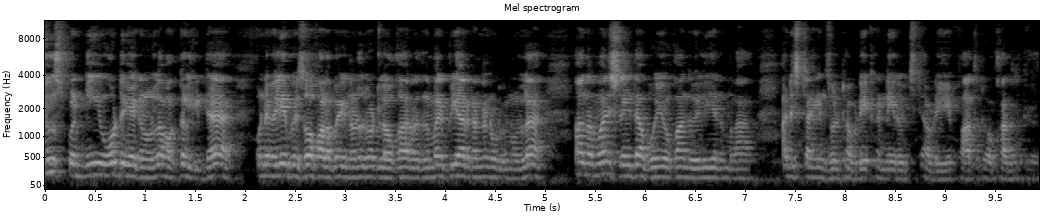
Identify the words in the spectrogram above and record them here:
யூஸ் பண்ணி ஓட்டு கேட்கணும்ல மக்கள்கிட்ட. உடனே வெளியே போய் சோஃபாவில் போய் நடு ரோட்டில் உட்காருறது இந்த மாதிரி பிஆர் கண்டென்ட் கொடுக்கணும்ல. அந்த மாதிரி ஸ்ட்ரைட்டாக போய் உட்காந்து வெளியே நம்மளா அடிச்சிட்டாங்கன்னு சொல்லிட்டு அப்படியே கண்ணீர் வச்சுட்டு அப்படியே பார்த்துட்டு உட்காந்துருக்கு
